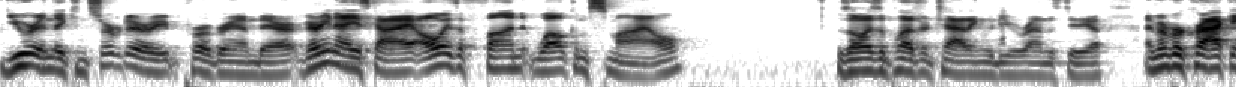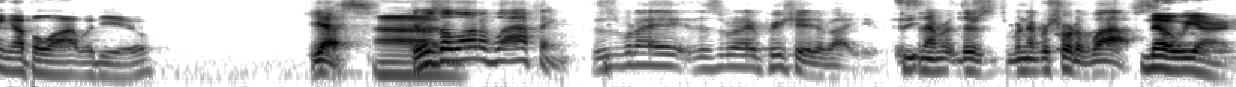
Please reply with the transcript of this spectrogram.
You were in the conservatory program there. Very nice guy. Always a fun, welcome smile. It was always a pleasure chatting with you around the studio. I remember cracking up a lot with you. Yes, um, there was a lot of laughing. This is what I this is what I appreciate about you. It's see, never there's we're never short of laughs. No, we aren't.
